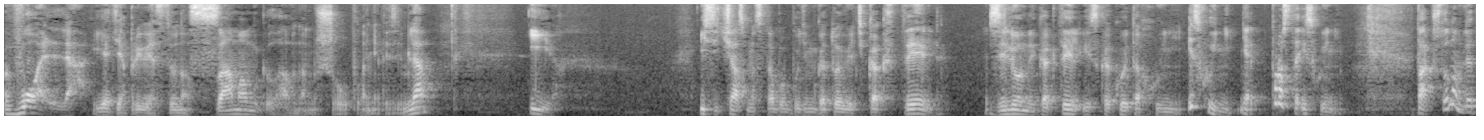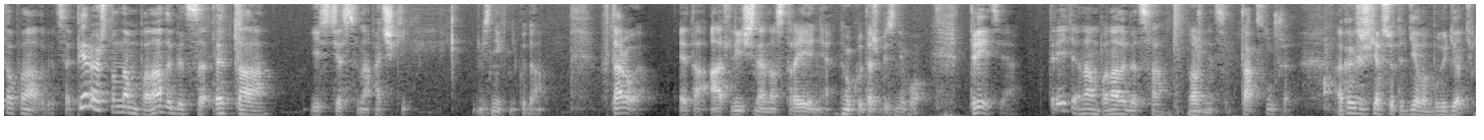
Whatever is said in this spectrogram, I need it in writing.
Вуаля! Я тебя приветствую на самом главном шоу планеты Земля. И... И сейчас мы с тобой будем готовить коктейль. Зеленый коктейль из какой-то хуйни. Из хуйни. Нет, просто из хуйни. Так, что нам для этого понадобится? Первое, что нам понадобится, это, естественно, очки. Без них никуда. Второе. Это отличное настроение. Ну, куда ж без него. Третье. Третье, нам понадобятся ножницы. Так, слушай, а как же я все это дело буду делать?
